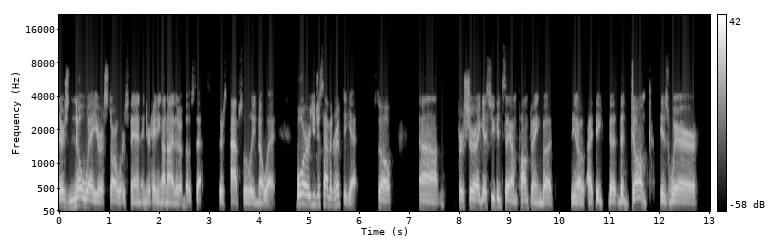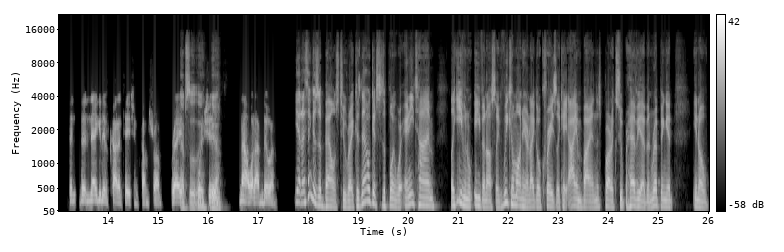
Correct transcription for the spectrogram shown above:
there's no way you're a Star Wars fan and you're hating on either of those sets. There's absolutely no way. Or you just haven't ripped it yet. So um, for sure, I guess you could say I'm pumping, but you know, I think the the dump is where the the negative connotation comes from, right? Absolutely, Which is yeah. not what I'm doing. Yeah, and I think there's a balance too, right? Because now it gets to the point where anytime, like even even us, like if we come on here and I go crazy, like, hey, I am buying this product super heavy. I've been ripping it, you know,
